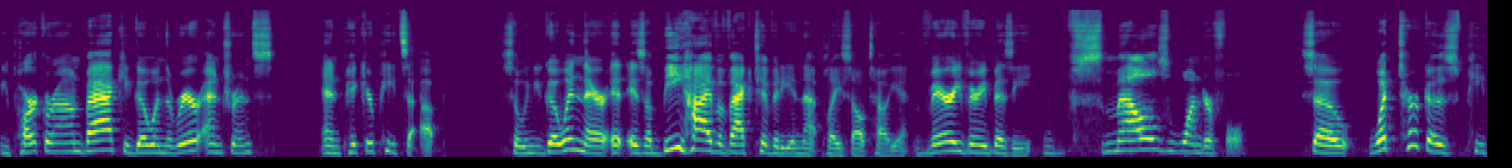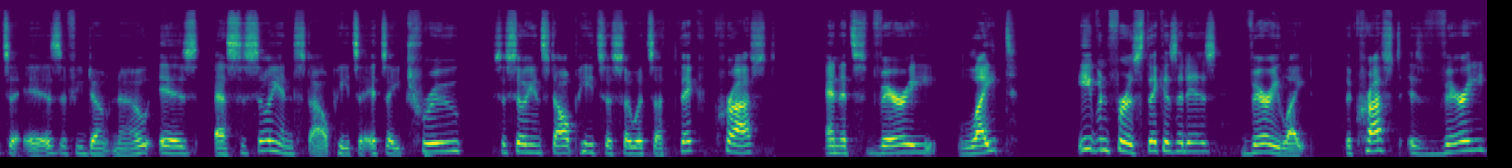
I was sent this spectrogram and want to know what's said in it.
You park around back, you go in the rear entrance and pick your pizza up. So when you go in there, it is a beehive of activity in that place, I'll tell you. Very, very busy. Smells wonderful. So, what Turco's pizza is, if you don't know, is a Sicilian style pizza. It's a true Sicilian style pizza. So, it's a thick crust and it's very light. Even for as thick as it is, very light. The crust is very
